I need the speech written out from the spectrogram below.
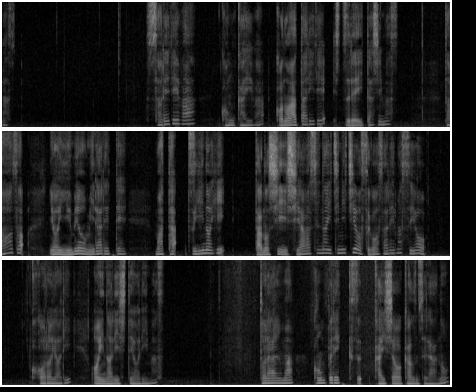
ます。それでは今回はこの辺りで失礼いたします。どうぞ良い夢を見られてまた次の日楽しい幸せな一日を過ごされますよう心よりお祈りしております。トラウマコンプレックス解消カウンセラーの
